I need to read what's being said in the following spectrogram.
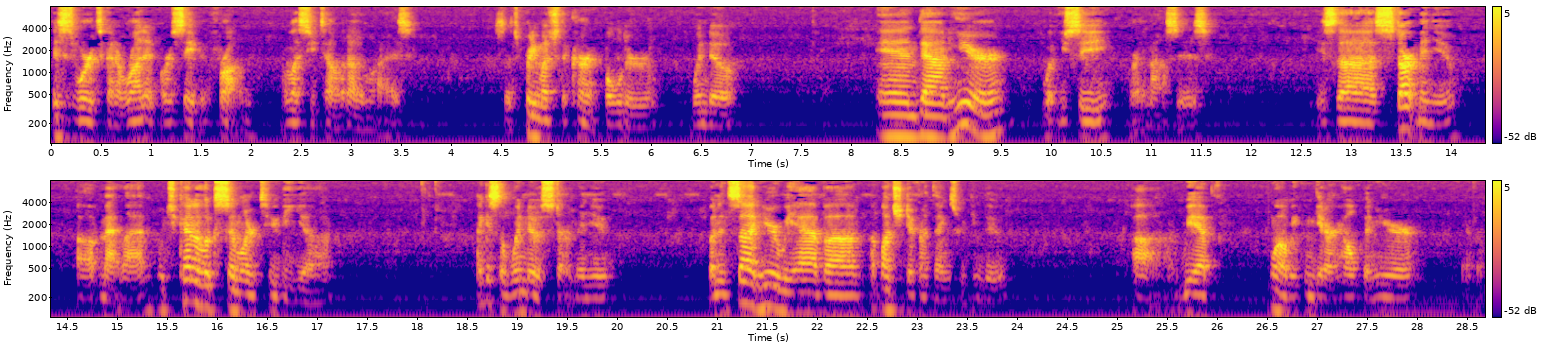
this is where it's going to run it or save it from, unless you tell it otherwise. So it's pretty much the current folder window. And down here, what you see, where the mouse is, is the start menu of MATLAB, which kind of looks similar to the, uh, I guess the Windows start menu. But inside here we have uh, a bunch of different things we can do. Uh, we have, well, we can get our help in here. We have our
